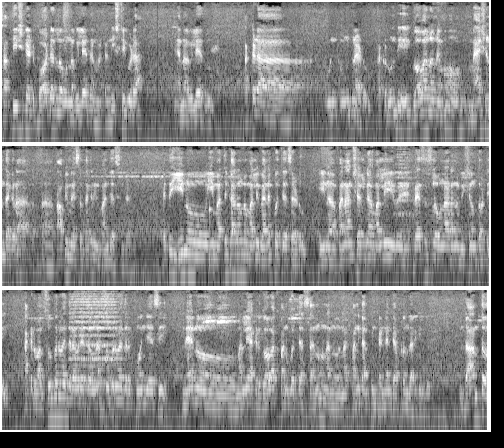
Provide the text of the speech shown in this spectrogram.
ఛత్తీస్గఢ్ బార్డర్లో ఉన్న విలేజ్ అనమాట నిష్టిగూడ అన్న విలేజ్. అక్కడ ఉంటున్నాడు. అక్కడ ఉండి గోవాలోనేమో మ్యాషన్ దగ్గర ఆ, తాపీ మేసర్ దగ్గర ఈయన పనిచేస్తుంటాడు అయితే ఈయన ఈ మధ్యకాలంలో మళ్ళీ వెనక్కి వచ్చేసాడు ఈయన ఫైనాన్షియల్గా మళ్ళీ క్రైసిస్లో ఉన్నాడన్న విషయంతో అక్కడ వాళ్ళ సూపర్వైజర్ ఎవరైతే ఉన్నారో సూపర్వైజర్కి ఫోన్ చేసి నేను మళ్ళీ అక్కడ గోవాకి పనికి వచ్చేస్తాను. నన్ను నాకు పని కల్పించండి అని చెప్పడం జరిగింది. దాంతో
